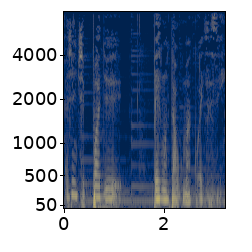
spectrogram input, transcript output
a gente pode perguntar alguma coisa assim.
